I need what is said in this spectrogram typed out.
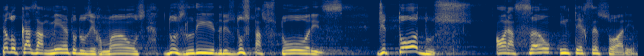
pelo casamento dos irmãos, dos líderes, dos pastores, de todos. Oração intercessória.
